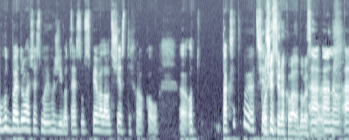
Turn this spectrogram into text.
hudba je druhá časť môjho života. Ja som spievala od 6 rokov. Uh, od tak sa to povie? Od 6 rokov, áno, dobre sa Áno, a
